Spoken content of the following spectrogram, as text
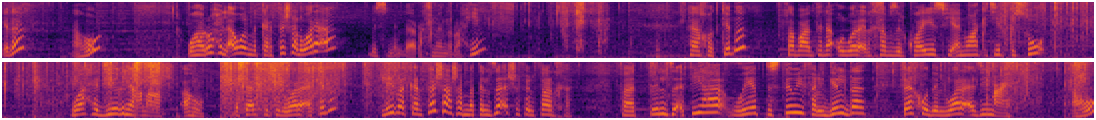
كده أهو. وهروح الأول مكرفشة الورقة. بسم الله الرحمن الرحيم. هاخد كده. طبعا تنقوا الورق الخبز الكويس في أنواع كتير في السوق. واحد يغني عن عشر أهو. بكرفش الورقة كده. ليه بكرفشها؟ عشان ما تلزقش في الفرخة. فتلزق فيها وهي بتستوي فالجلدة تاخد الورقة دي معاها. أهو.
